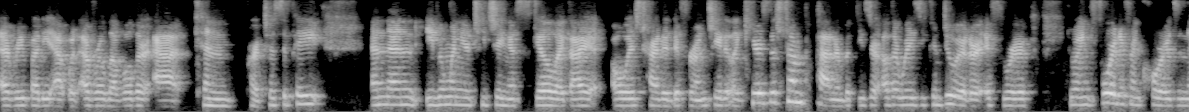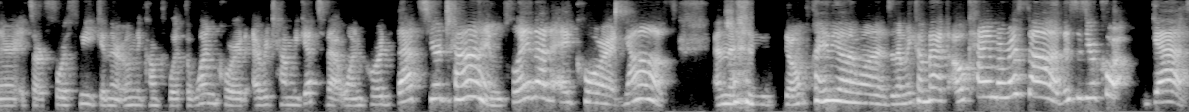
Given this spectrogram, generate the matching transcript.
everybody at whatever level they're at can participate. And then even when you're teaching a skill, like I always try to differentiate it, like here's the strum pattern, but these are other ways you can do it. Or if we're doing four different chords and they're, it's our fourth week and they're only comfortable with the one chord, every time we get to that one chord, that's your time. Play that A chord, yes. And then don't play the other ones. And then we come back, okay, Marissa, this is your chord. Yes,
